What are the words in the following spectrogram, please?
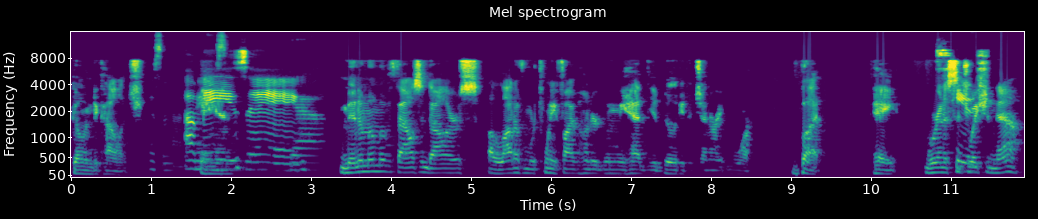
going to college. Isn't that Amazing. Yeah. Minimum of $1,000. A lot of them were 2500 when we had the ability to generate more. But hey, we're in a It's huge. situation now.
